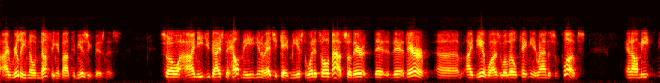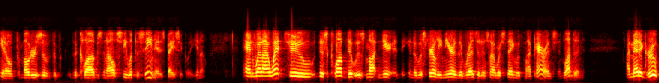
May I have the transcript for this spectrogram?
I really know nothing about the music business, so I need you guys to help me, you know, educate me as to what it's all about." So their their their, their uh, idea was, well, they'll take me around to some clubs, and I'll meet, you know, promoters of the the clubs, and I'll see what the scene is, basically, you know. And when I went to this club that was not near, you know, was fairly near the residence I was staying with my parents in London, I met a group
